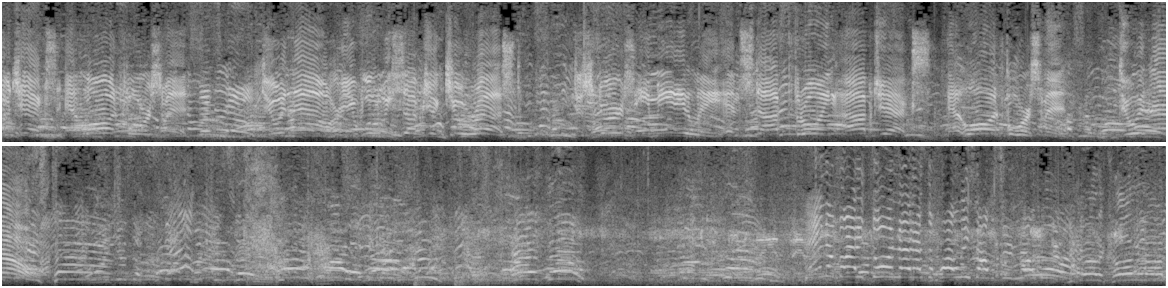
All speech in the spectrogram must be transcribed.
objects at law enforcement. Do it now, or you will be subject to arrest. Disperse immediately and stop throwing objects at law enforcement. Do it now. Ain't nobody doing that at the police officer no more. You got a comment,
